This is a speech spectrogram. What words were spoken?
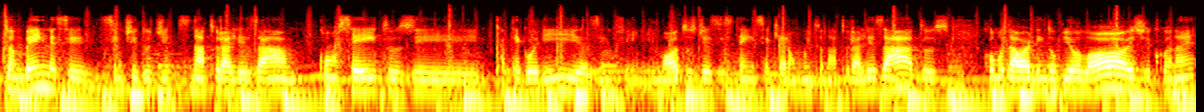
também nesse sentido de desnaturalizar conceitos e categorias, enfim, e modos de existência que eram muito naturalizados, como da ordem do biológico, né?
